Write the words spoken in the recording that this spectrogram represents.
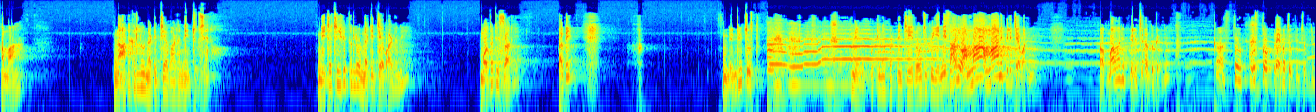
అమ్మా నాటకంలో నటించే వాళ్ళని నేను చూశాను. నిజ జీవితంలో నటించే వాళ్ళని మొదటిసారి అది నిన్నే చూస్తున్నా నేను పుట్టినప్పటి నుంచి రోజుకు ఎన్నిసార్లు అమ్మా అమ్మా అని పిలిచేవాడిని. అమ్మా అని పిలిచినందుకైనా కాస్తో కూస్తో ప్రేమ చూపించండి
